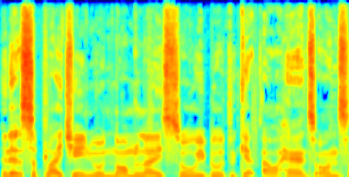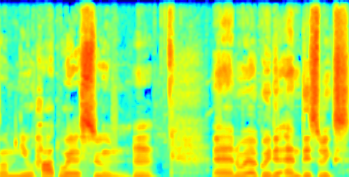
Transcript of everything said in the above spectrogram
and that the supply chain will normalize so we're able to get our hands on some new hardware soon. Hmm. And we are going to end this week's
